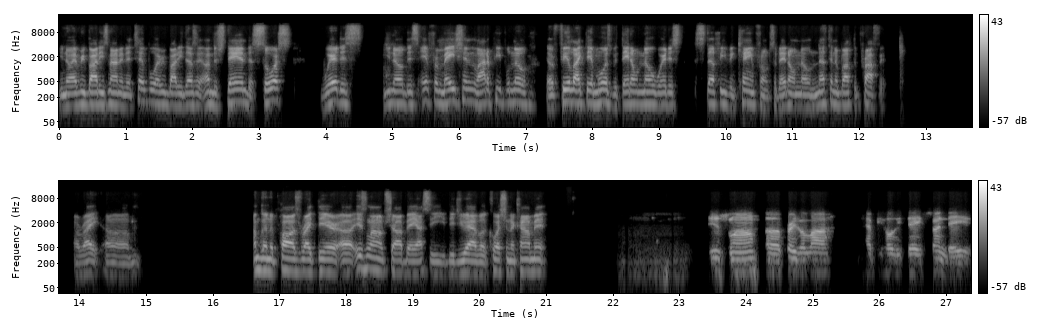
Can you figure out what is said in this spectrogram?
you know, everybody's not in a temple, everybody doesn't understand the source where this, you know, this information. A lot of people know they feel like they're Moors, but they don't know where this stuff even came from. So they don't know nothing about the prophet. All right. Um, I'm going to pause right there. Uh, Islam Shabe, I see. Did you have a question or comment? Islam. Uh, praise Allah. Happy Holy Day Sunday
